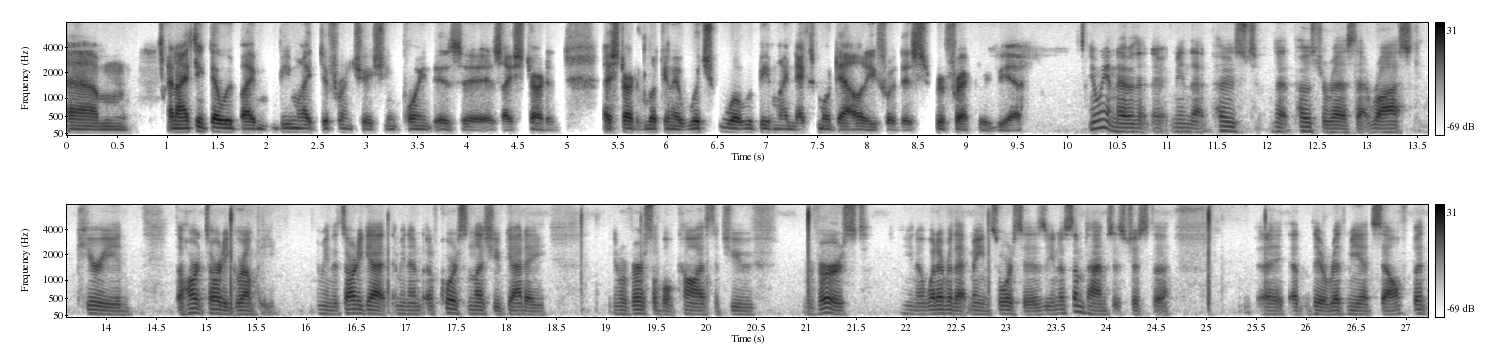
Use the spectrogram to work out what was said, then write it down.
Um, and I think that would by, be my differentiation point as uh, as I started I started looking at which what would be my next modality for this refractory VF. And we know that I mean that post that post arrest that ROSC period, the heart's already grumpy. I mean it's already got. I mean of course unless you've got a reversible cause that you've reversed, you know whatever that main source is. You know sometimes it's just the uh, the arrhythmia itself, but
